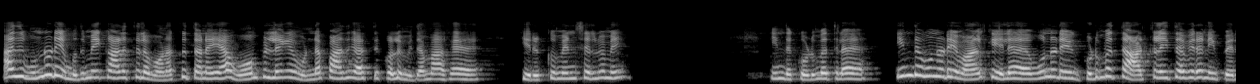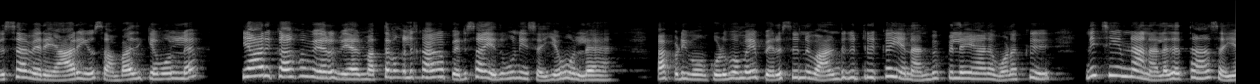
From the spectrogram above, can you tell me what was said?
அது உன்னுடைய முதுமை காலத்துல உனக்கு துணையா ஓம் பிள்ளைங்க உன்னை பாதுகாத்து கொள்ளும் விதமாக இருக்கும் என் செல்வமே. இந்த குடும்பத்துல இந்த உன்னுடைய வாழ்க்கையில உன்னுடைய குடும்பத்து ஆட்களை தவிர நீ பெருசா வேற யாரையும் சம்பாதிக்கவும் இல்லை. யாருக்காக வேற மற்றவங்களுக்காக பெருசா எதுவும் நீ செய்யவும் இல்லை. அப்படி உன் குடும்பமே பெருசுன்னு வாழ்ந்துகிட்டு இருக்க என் அன்பு பிள்ளையான உனக்கு நிச்சயம் நான் நல்லதைத்தான் செய்ய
